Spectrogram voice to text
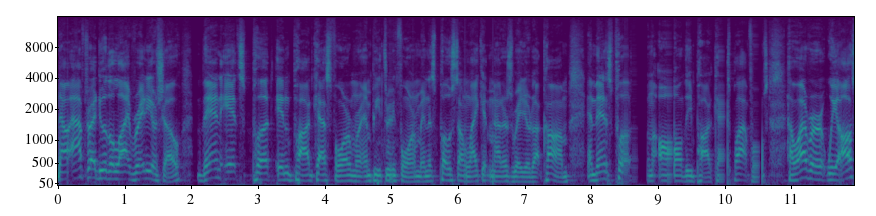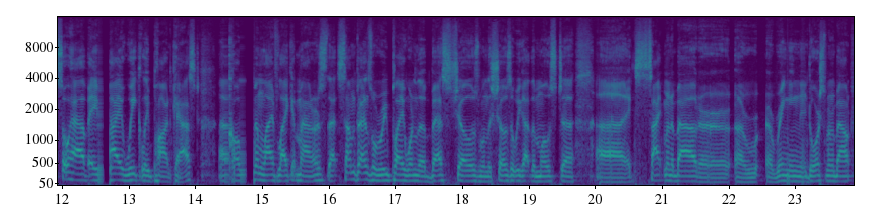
Now, after I do the live radio show, then it's put in podcast form or MP3 form and it's posted on likeitmattersradio.com. And then it's put on all the podcast platforms. However, we also have a bi-weekly podcast uh, called Living Life Like It Matters that sometimes will replay one of the best shows, one of the shows that we got the most uh, uh, excitement about or a, a ringing endorsement about,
